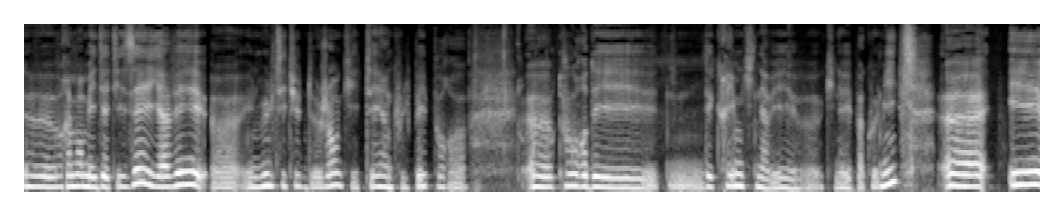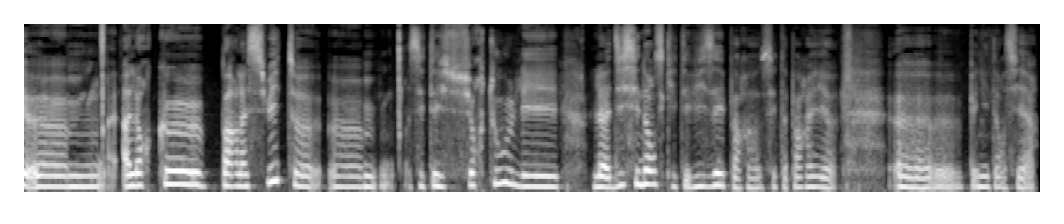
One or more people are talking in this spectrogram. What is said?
vraiment médiatisés, il y avait une multitude de gens qui étaient inculpés pour pour des, des crimes qui n'avaient qui n'avait pas commis. Euh, et euh, alors que par la suite, euh, c'était surtout les, la dissidence qui était visée par cet appareil pénitentiaire.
